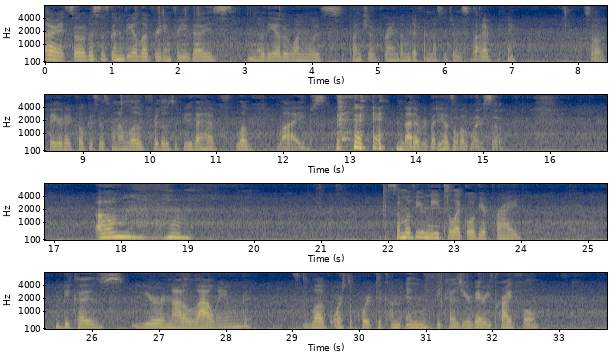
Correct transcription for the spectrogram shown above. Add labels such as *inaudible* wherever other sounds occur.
Alright, so this is going to be a love reading for you guys. I know the other one was a bunch of random different messages about everything. So I figured I'd focus this one on love for those of you that have love lives. *laughs* Not everybody has a love life, so. Um. Hmm. Some of you need to let go of your pride because you're not allowing love or support to come in because you're very prideful.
